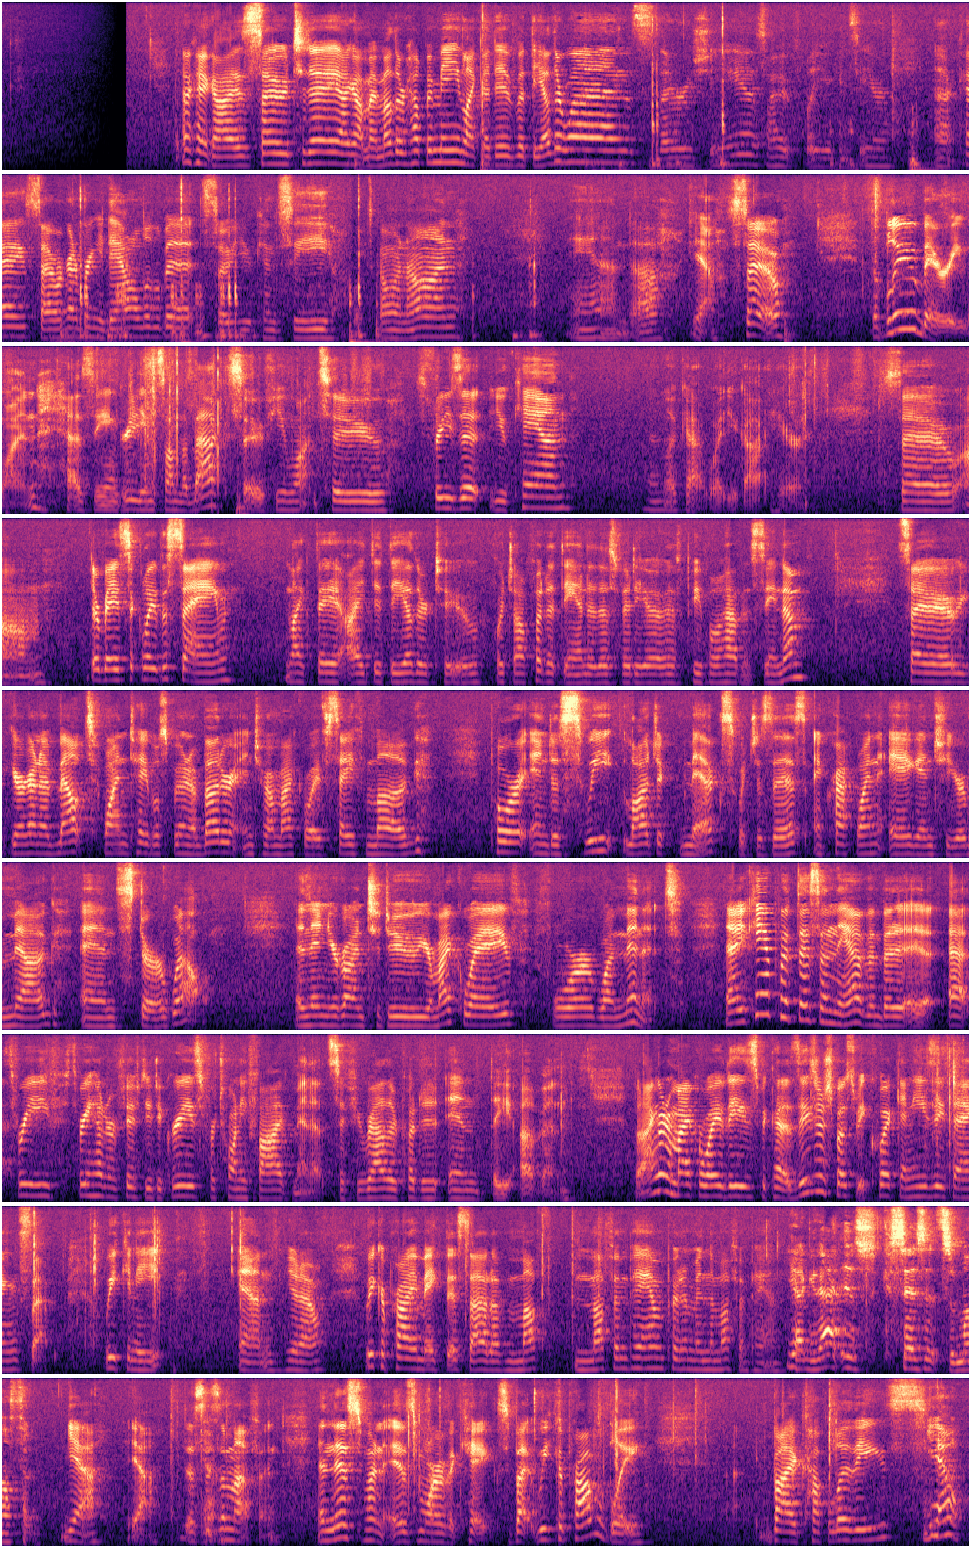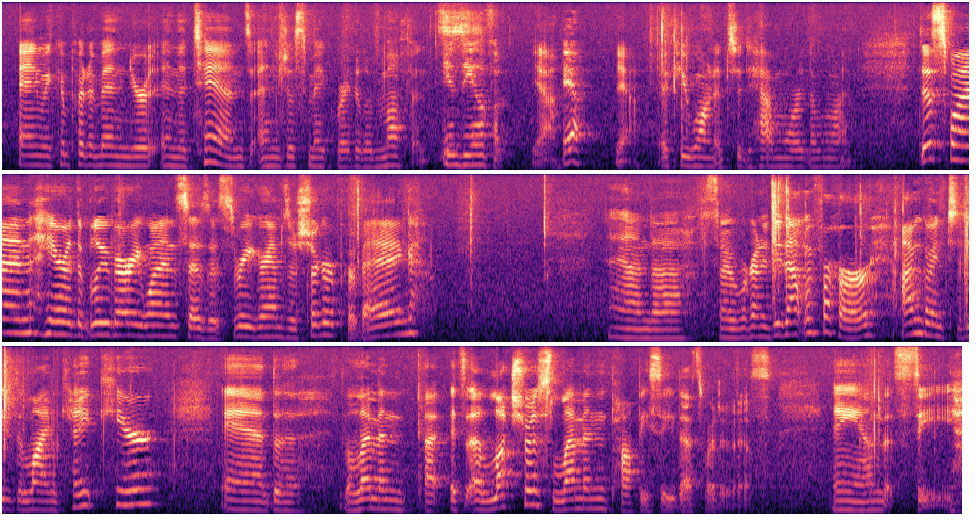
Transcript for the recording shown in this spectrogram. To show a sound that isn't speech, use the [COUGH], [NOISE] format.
Okay guys, so today I got my mother helping me like I did with the other ones. There she is, hopefully you can see her. Okay, so we're gonna bring you down a little bit so you can see what's going on. And uh, yeah, so the blueberry one has the ingredients on the back, so if you want to freeze it, you can. And look at what you got here. So um, they're basically the same like they I did the other two, which I'll put at the end of this video if people haven't seen them. So you're going to melt one tablespoon of butter into a microwave safe mug. Pour into Sweet Logic Mix, which is this, and crack one egg into your mug and stir well. And then you're going to do your microwave for one minute. Now you can't put this in the oven but it, at 3 350 degrees for 25 minutes if you rather put it in the oven. But I'm going to microwave these because these are supposed to be quick and easy things that we can eat. And you know, we could probably make this out of muff, muffin pan, put them in the muffin pan. Yeah, that is says it's a muffin. Yeah, yeah, this Yeah. is a muffin. And this one is more of a cakes, but we could probably buy a couple of these Yeah, and we can put them in your in the tins and just make regular muffins. in the oven. yeah, Yeah. yeah. If you wanted to have more than one. This one here, the blueberry one, says it's three grams of sugar per bag. And uh, so we're going to do that one for her. I'm going to do the lime cake here and the, the lemon, uh, it's a luxurious lemon poppy seed, that's what it is. And let's see,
